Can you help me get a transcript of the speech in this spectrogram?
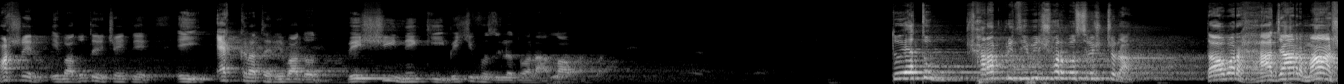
মাসের ইবাদতের চাইতে এই এক রাতের ইবাদত বেশি নেকি, বেশি ফজিলতওয়ালা, আল্লাহ তো এত সারা পৃথিবীর সর্বশ্রেষ্ঠ রাত তা আবার হাজার মাস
